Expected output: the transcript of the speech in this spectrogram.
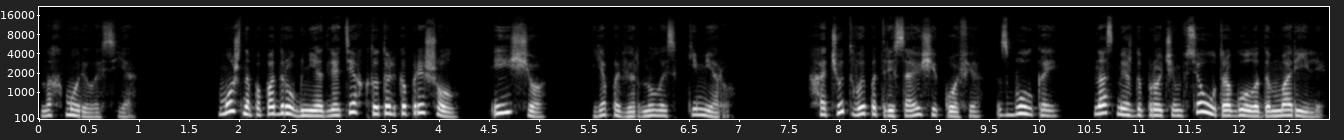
Нахмурилась я. Можно поподробнее для тех, кто только пришел? И еще. Я повернулась к Кимеру. Хочу твой потрясающий кофе. С булкой. Нас, между прочим, все утро голодом морили.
